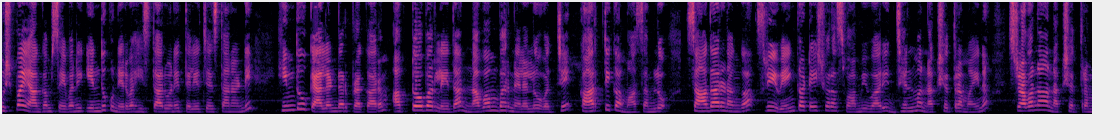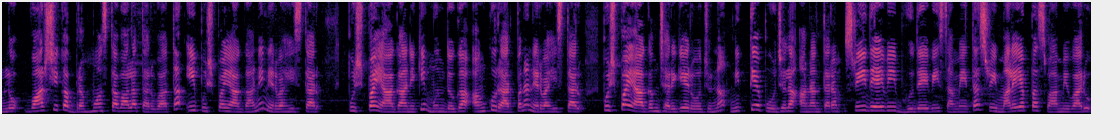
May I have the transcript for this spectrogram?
పుష్పయాగం సేవను ఎందుకు నిర్వహిస్తారు అని తెలియజేస్తానండి హిందూ క్యాలెండర్ ప్రకారం అక్టోబర్ లేదా నవంబర్ నెలలో వచ్చే కార్తీక మాసంలో సాధారణంగా శ్రీ వెంకటేశ్వర స్వామి స్వామివారి జన్మ నక్షత్రమైన శ్రవణ నక్షత్రంలో వార్షిక బ్రహ్మోత్సవాల తరువాత ఈ పుష్పయాగాన్ని నిర్వహిస్తారు. పుష్పయాగానికి ముందుగా అంకురార్పణ నిర్వహిస్తారు. పుష్పయాగం జరిగే రోజున నిత్య పూజల అనంతరం శ్రీదేవి భూదేవి సమేత శ్రీ మలయప్ప స్వామివారు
